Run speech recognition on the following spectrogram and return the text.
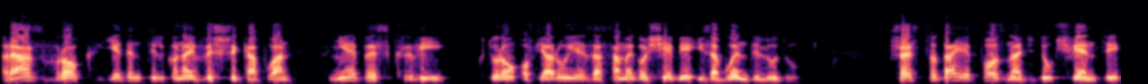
raz w rok jeden tylko najwyższy kapłan, nie bez krwi, którą ofiaruje za samego siebie i za błędy ludu. Przez co daje poznać Duch Święty,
